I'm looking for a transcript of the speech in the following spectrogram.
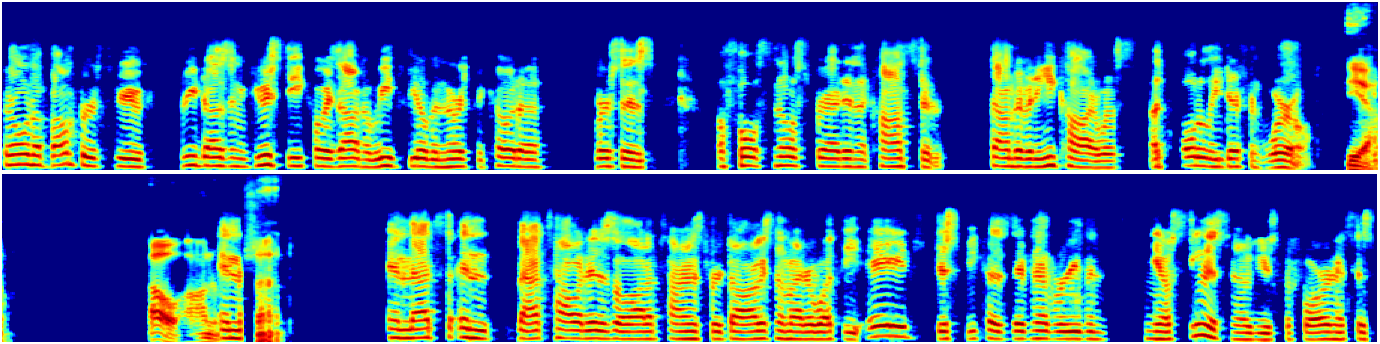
throwing a bumper through three dozen goose decoys out in a wheat field in North Dakota versus a full snow spread and a constant sound of an e-caller was a totally different world. Yeah. Oh, 100%. And that's and that's how it is a lot of times for dogs, no matter what the age, just because they've never even, you know, seen a snow goose before. And it's just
